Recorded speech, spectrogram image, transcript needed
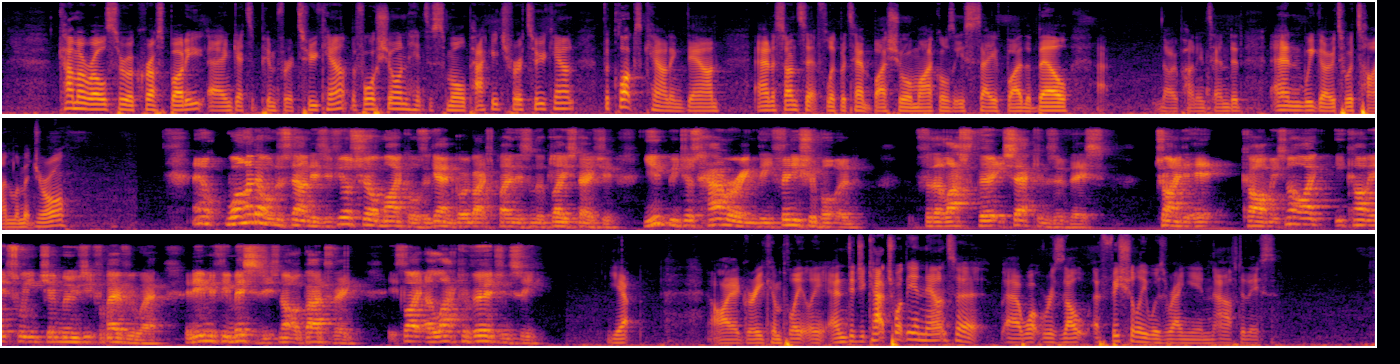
Kama rolls through a crossbody and gets a pin for a two count before Shawn hits a small package for a two count. The clock's counting down, and a sunset flip attempt by Shawn Michaels is saved by the bell. Uh, no pun intended. And we go to a time limit draw. Now, what I don't understand is if you're Shawn Michaels, again, going back to playing this on the PlayStation, you'd be just hammering the finisher button for the last 30 seconds of this, trying to hit Kama. It's not like he can't hit Sweet Chin Music from everywhere. And even if he misses, it's not a bad thing. It's like a lack of urgency. Yep. I agree completely. And did you catch what the announcer, uh, what result officially was rang in after this?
